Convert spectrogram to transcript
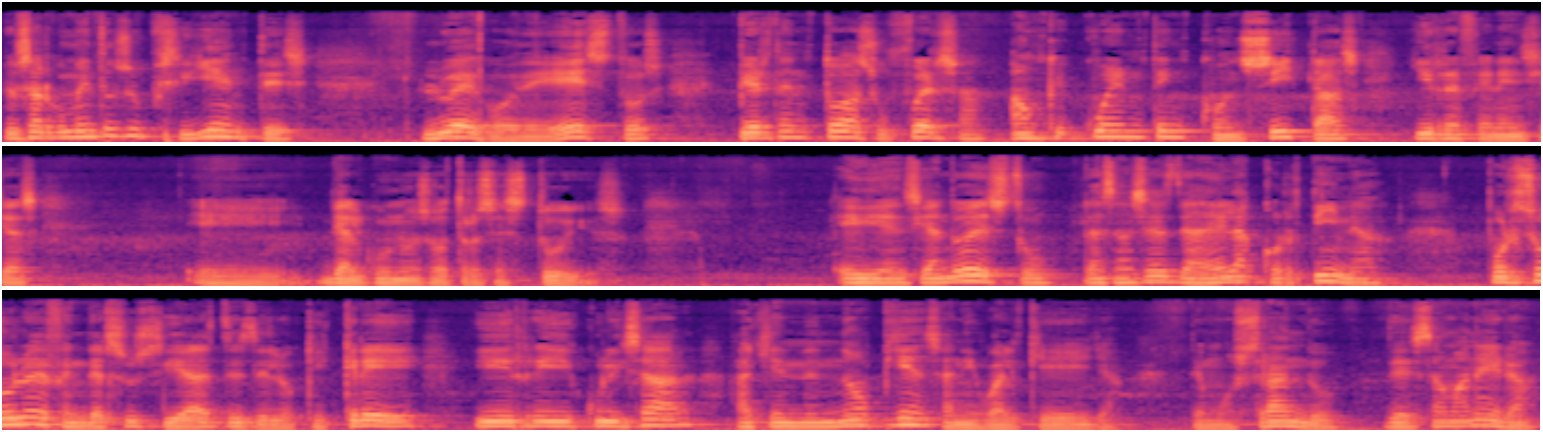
los argumentos subsiguientes, luego de estos, pierden toda su fuerza, aunque cuenten con citas y referencias eh, de algunos otros estudios. Evidenciando esto, las ansias de Adela Cortina por solo defender sus ideas desde lo que cree y ridiculizar a quienes no piensan igual que ella, demostrando de esta manera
